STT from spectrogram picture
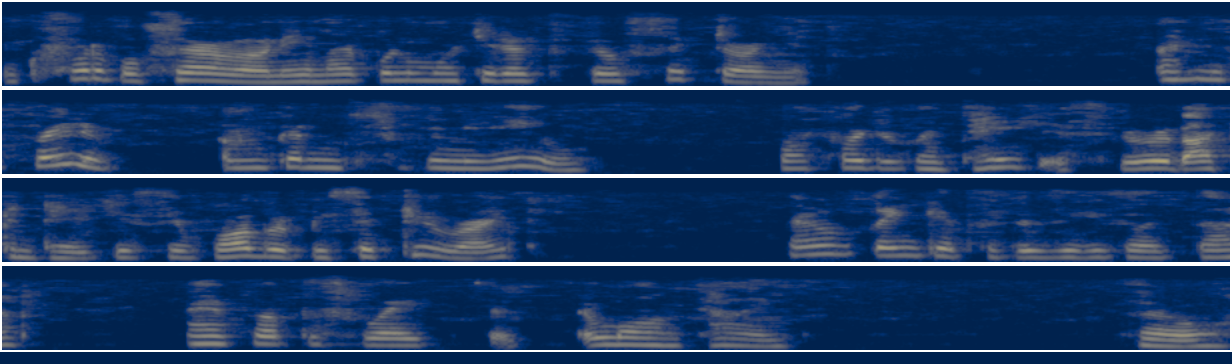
incredible ceremony and I wouldn't want you to feel sick during it. I'm afraid of, I'm getting something to you. I thought you're contagious. If you were that contagious, your father would be sick too, right? I don't think it's a disease like that. I have felt this way for a long time. So,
